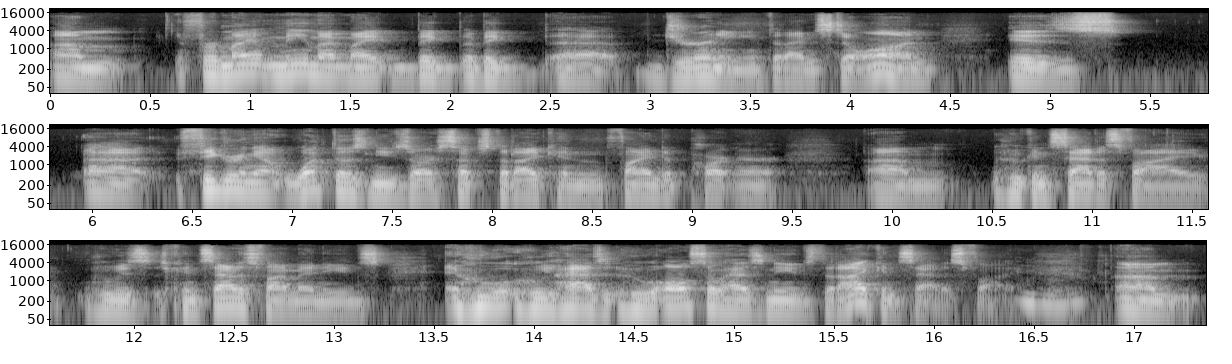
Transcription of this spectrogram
Um, for my me, my, my big a big uh, journey that I'm still on is uh, figuring out what those needs are, such that I can find a partner um, who can satisfy who is can satisfy my needs, and who who has who also has needs that I can satisfy. Um,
